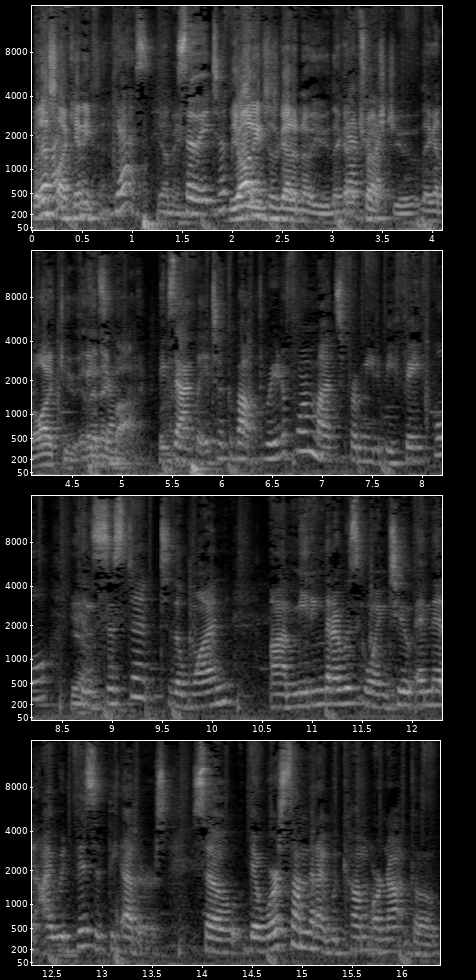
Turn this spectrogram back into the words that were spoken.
But that's And I- like anything. Yes. I mean, so it took the me- audience has got to know you. They got to trust right. you. They got to like you, and then they buy. Exactly. It took about three to four months for me to be faithful, Yeah. consistent to the one um, meeting that I was going to, and then I would visit the others. So there were some that I would come or not go,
